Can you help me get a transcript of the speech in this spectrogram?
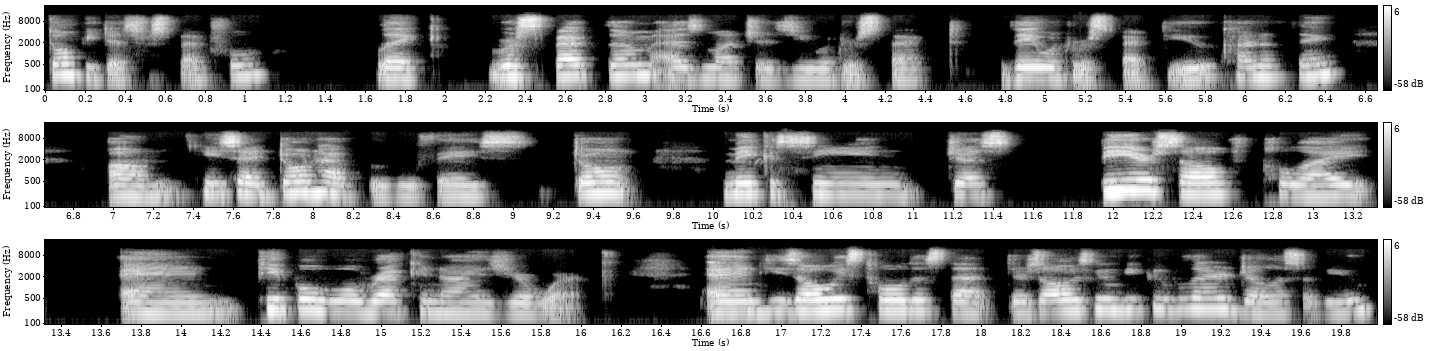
Don't be disrespectful. Like respect them as much as you would respect they would respect you kind of thing. Um, he said don't have boo boo face. Don't make a scene. Just be yourself, polite, and people will recognize your work. And he's always told us that there's always going to be people that are jealous of you,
